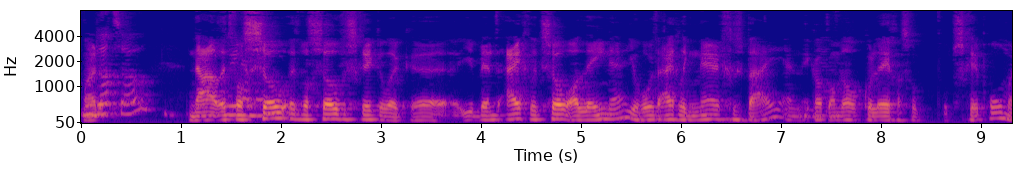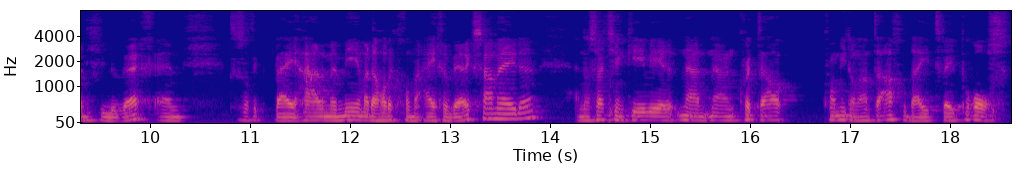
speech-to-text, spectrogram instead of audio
Maar Hoe dat zo? Nou, het was, zo, het was zo verschrikkelijk. Uh, je bent eigenlijk zo alleen, hè? je hoort eigenlijk nergens bij. En ik had dan wel collega's op, op Schiphol, maar die vielen weg. En toen zat ik bij Haarlem en Meer, maar daar had ik gewoon mijn eigen werkzaamheden. En dan zat je een keer weer, na, na een kwartaal kwam je dan aan tafel bij je twee profs.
